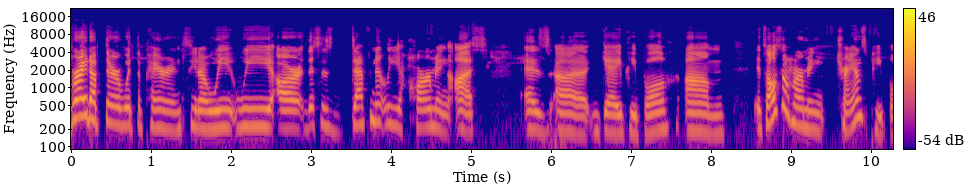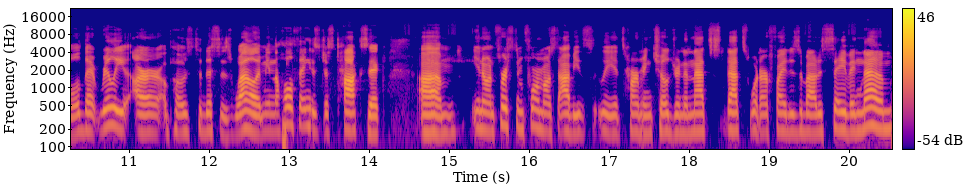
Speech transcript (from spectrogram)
right up there with the parents you know we we are this is definitely harming us as uh gay people. Um it's also harming trans people that really are opposed to this as well. I mean the whole thing is just toxic. Um you know and first and foremost obviously it's harming children and that's that's what our fight is about is saving them.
